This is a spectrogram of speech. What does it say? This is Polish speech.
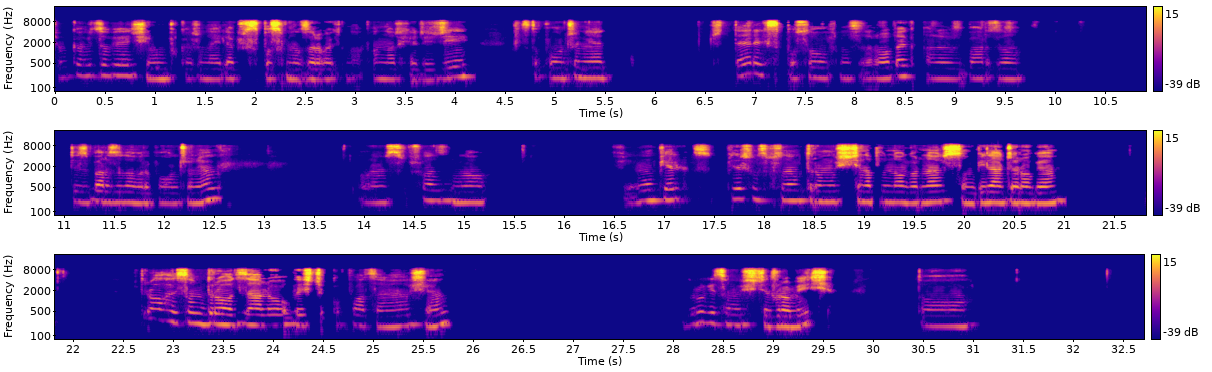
Siemka widzowie, dzisiaj wam pokażę najlepszy sposób na zarobek na Anarchia GG. Jest to połączenie czterech sposobów na zarobek, ale w bardzo... To jest bardzo dobre połączenie. Dobra, więc przechodzę do filmu. Pier... Pierwszym sposobem, który musicie na pewno ogarnąć są villagerowie. Trochę są drodzy, ale obejść opłaca się. Drugie, co musicie zrobić, to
